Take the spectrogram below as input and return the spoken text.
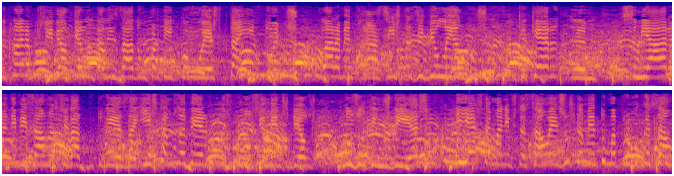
de que não era possível ter legalizado um partido como este, que tem intuitos claramente racistas e violentos, que quer um, semear a divisão na sociedade portuguesa. E estamos a ver pelos pronunciamentos deles nos últimos dias. E esta manifestação é justamente uma provocação.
